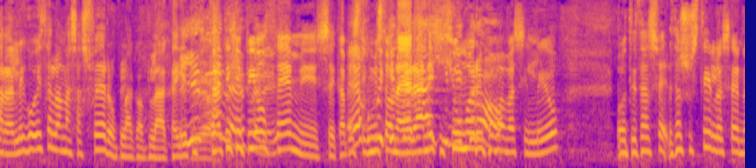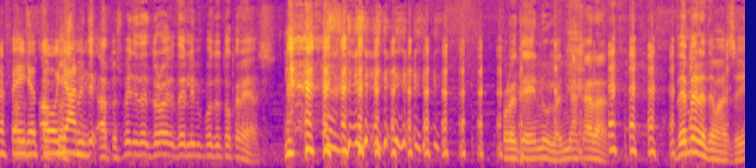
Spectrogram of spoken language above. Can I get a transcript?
παραλίγο ήθελα να σας φέρω πλάκα-πλάκα. Γιατί Γιατί κάτι δεν είχε πει ο έφερες; Θέμης κάποια Έχουμε στιγμή και στον αέρα. Αν παιδάκι έχει χιούμορ η μικρό. Παπαβασιλείου. Ότι θα, σφέρει. θα σου στείλω εσένα φέη για το από, Γιάννης. σπίτι, από το σπίτι δεν, τρώει, δεν λείπει ποτέ το κρέας. Πρωτεϊνούλα, μια χαρά. δεν μένετε μαζί;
